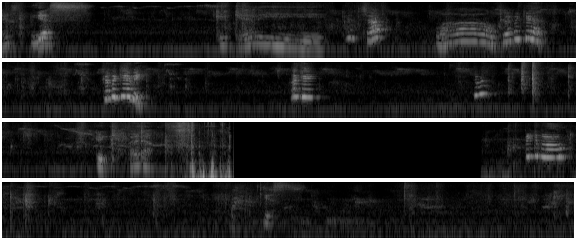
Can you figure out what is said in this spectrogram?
Yes. Yes. Good girlie. Good job. Wow, clever girl. Clever girlie. Okay. Good girl. Well done. Peekaboo. Yes. Good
